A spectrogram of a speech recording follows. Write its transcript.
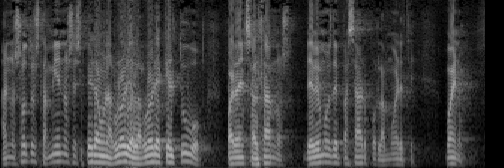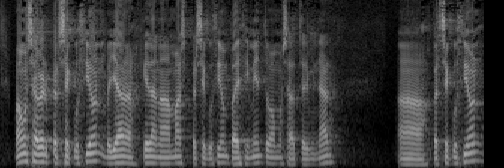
A nosotros también nos espera una gloria, la gloria que él tuvo para ensalzarnos. Debemos de pasar por la muerte. Bueno, vamos a ver persecución, ya queda nada más persecución, padecimiento, vamos a terminar. Ah, persecución,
